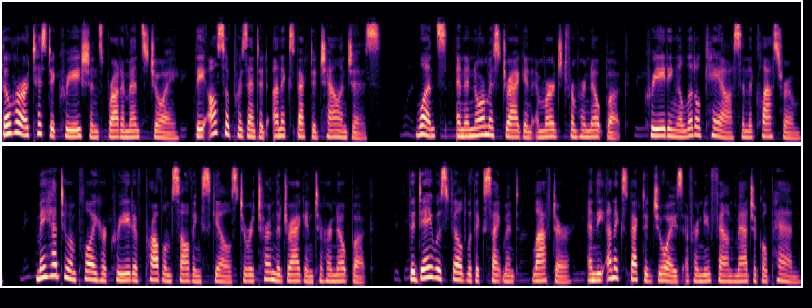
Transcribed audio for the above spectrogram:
Though her artistic creations brought immense joy, they also presented unexpected challenges. Once, an enormous dragon emerged from her notebook, creating a little chaos in the classroom. May had to employ her creative problem-solving skills to return the dragon to her notebook. The day was filled with excitement, laughter, and the unexpected joys of her newfound magical pen.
